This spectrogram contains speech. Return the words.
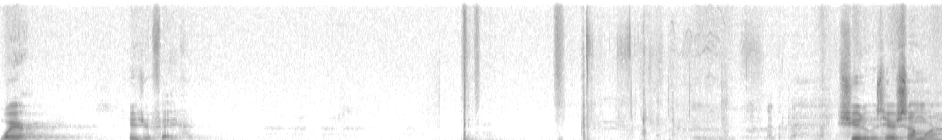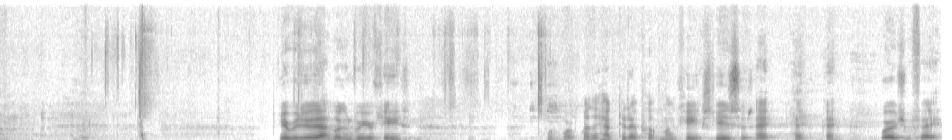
where is your faith? Shoot, it was here somewhere. You ever do that looking for your keys? Where, where, the heck did I put my keys? Jesus says, Hey, hey, hey, where's your faith?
